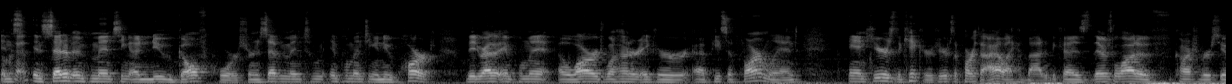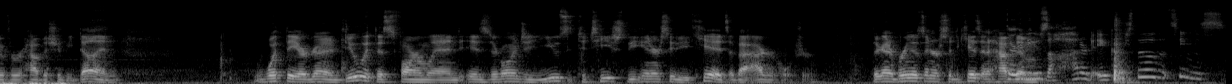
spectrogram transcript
In, Okay. Instead of implementing a new golf course or instead of im- implementing a new park, they'd rather implement a large 100 acre uh, piece of farmland. And here's the kicker. Here's the part that I like about it because there's a lot of controversy over how this should be done what they are going to do with this farmland is they're going to use it to teach the inner city kids about agriculture. They're going to bring those inner city kids and have They're them. gonna use hundred acres though. That seems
